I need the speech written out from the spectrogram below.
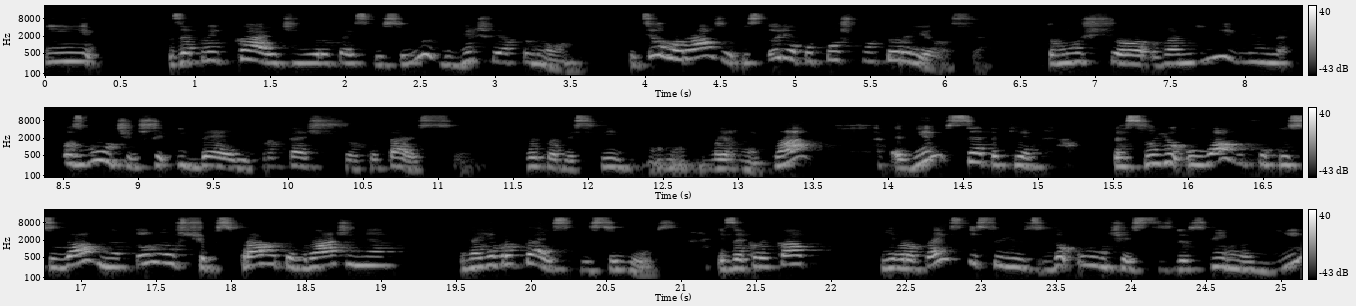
і закликаючи Європейський Союз до більшої автономії. І цього разу історія також повторилася, тому що Ван Ї, він озвучивши ідею про те, що Китай викладе свій мирний план, він все-таки свою увагу фокусував на тому, щоб справити враження на Європейський Союз і закликав Європейський Союз до участі до спільних дій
